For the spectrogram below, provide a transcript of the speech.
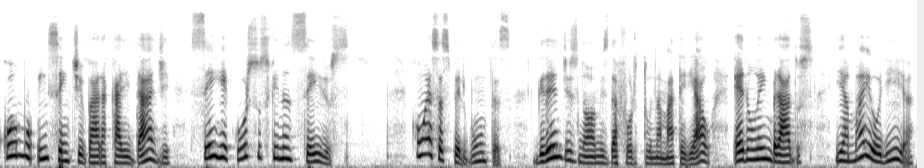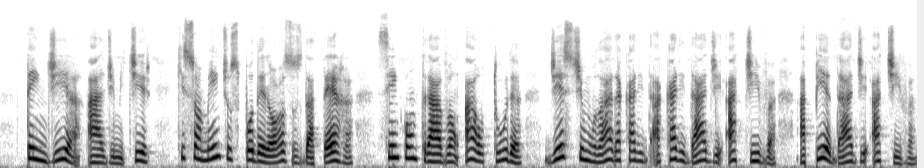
Como incentivar a caridade sem recursos financeiros? Com essas perguntas, grandes nomes da fortuna material eram lembrados e a maioria tendia a admitir que somente os poderosos da terra se encontravam à altura de estimular a caridade ativa, a piedade ativa.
